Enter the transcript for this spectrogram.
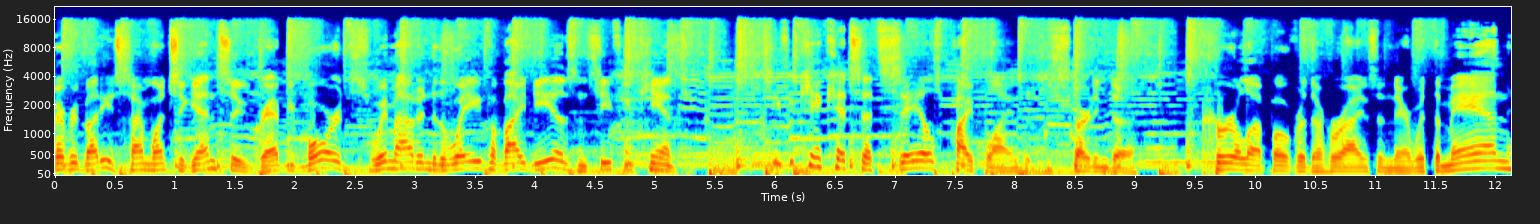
everybody. It's time once again to grab your board, swim out into the wave of ideas, and see if you can't see if you can't catch that sales pipeline that's starting to curl up over the horizon there with the man.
